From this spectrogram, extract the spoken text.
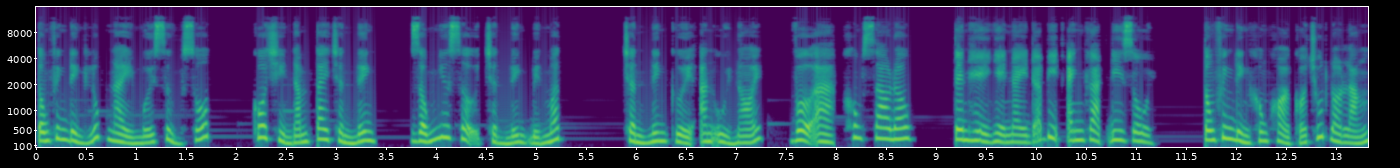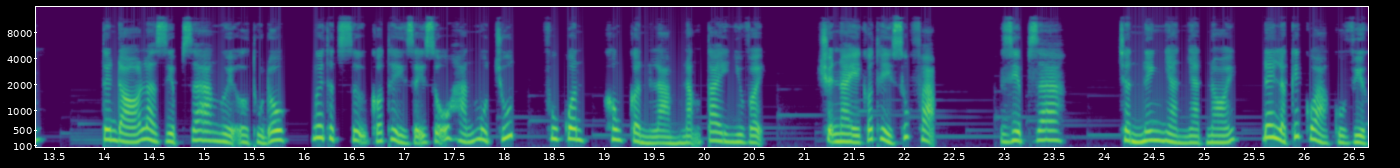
Tống Phinh Đình lúc này mới sửng sốt. Cô chỉ nắm tay Trần Ninh, giống như sợ Trần Ninh biến mất. Trần Ninh cười an ủi nói, vợ à, không sao đâu. Tên hề nhảy này đã bị anh gạt đi rồi. Tống Phinh Đình không khỏi có chút lo lắng. Tên đó là Diệp Gia người ở thủ đô, ngươi thật sự có thể dạy dỗ hắn một chút, phu quân, không cần làm nặng tay như vậy. Chuyện này có thể xúc phạm. Diệp Gia. Trần Ninh nhàn nhạt nói, đây là kết quả của việc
